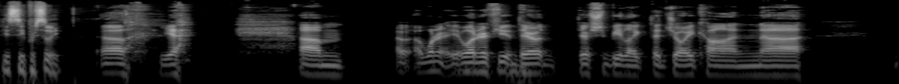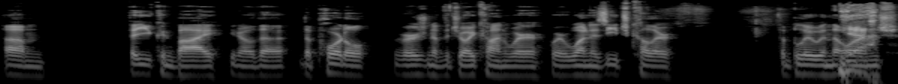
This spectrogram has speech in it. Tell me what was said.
Be super sweet. Uh, yeah. Um, I, I wonder. I wonder if you there there should be like the Joy-Con, uh, um, that you can buy. You know the the portal version of the Joy-Con where where one is each color, the blue and the Yeah. orange.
